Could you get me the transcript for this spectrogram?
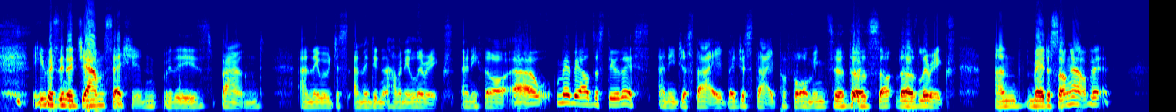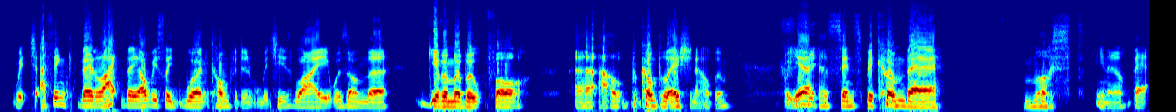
he was in a jam session with his band, and they were just and they didn't have any lyrics, and he thought, oh, maybe I'll just do this, and he just started. They just started performing to those those lyrics and made a song out of it, which I think they like. They obviously weren't confident, which is why it was on the "Give 'Em a Boot" for uh, al- compilation album. But yeah, it has since become their most, you know, their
